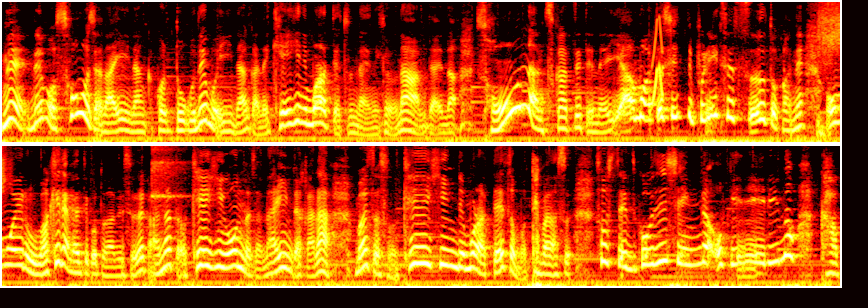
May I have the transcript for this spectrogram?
ねでもそうじゃないなんかこれどうでもいいなんかね景品にもらったやつないんだけどなみたいな。そんなん使っててねいやもう私ってプリンセスとかね思えるわけがないってことなんですよ。だからあなたは景品女じゃないんだからまずはその景品でもらったやつをもう手放す。そしてご自身がお気に入りのカッ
